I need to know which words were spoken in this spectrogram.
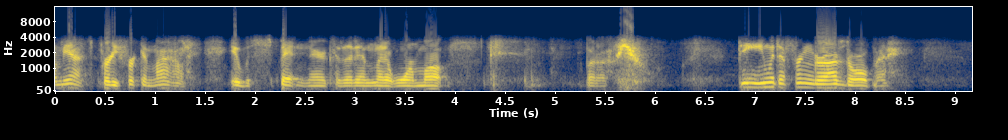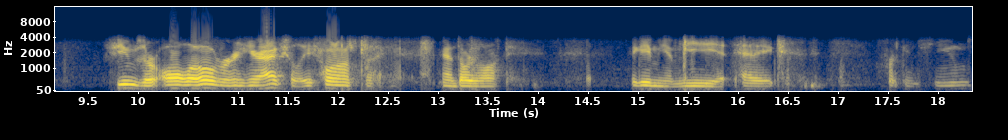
So yeah, it's pretty freaking loud. It was spitting there because I didn't let it warm up. But uh, phew. Dang, with the freaking garage door open. Fumes are all over in here, actually. Hold on a second. And door locked. It gave me immediate headache. Freaking fumes.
